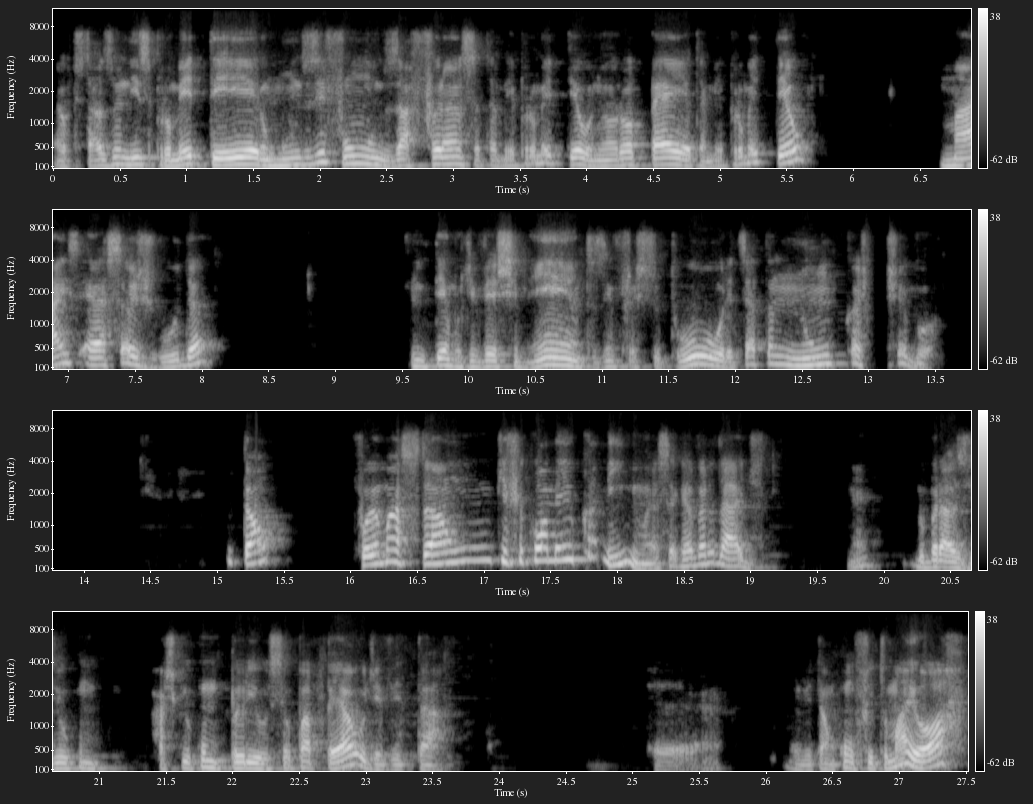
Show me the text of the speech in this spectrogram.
Os Estados Unidos prometeram mundos e fundos, a França também prometeu, a União Europeia também prometeu, mas essa ajuda em termos de investimentos, infraestrutura, etc., nunca chegou. Então, foi uma ação que ficou a meio caminho, essa é a verdade. Né? O Brasil, acho que cumpriu o seu papel de evitar, é, evitar um conflito maior,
